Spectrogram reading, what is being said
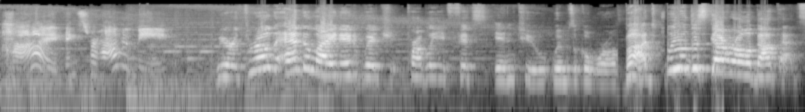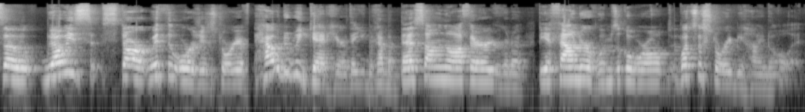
Hi, thanks for having me. We are thrilled and delighted, which probably fits into Whimsical World, but we will discover all about that. So we always start with the origin story of how did we get here? That you become a best-selling author, you're going to be a founder of Whimsical World. What's the story behind all it?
